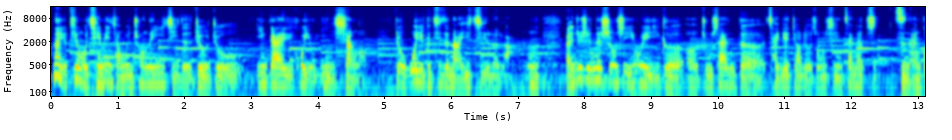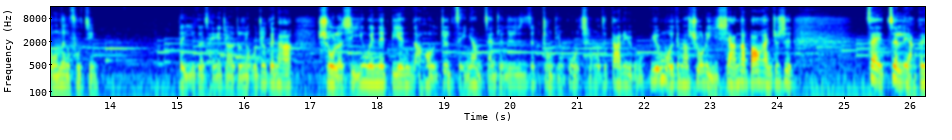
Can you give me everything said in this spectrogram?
那有听我前面讲文创那一集的，就就应该会有印象哦。就我也不记得哪一集了啦。嗯，反正就是那时候是因为一个呃竹山的产业交流中心在那指指南宫那个附近。的一个产业交流中心，我就跟他说了，是因为那边，然后就怎样辗转，就是这个重点过程，我在大略约莫跟他说了一下。那包含就是在这两个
